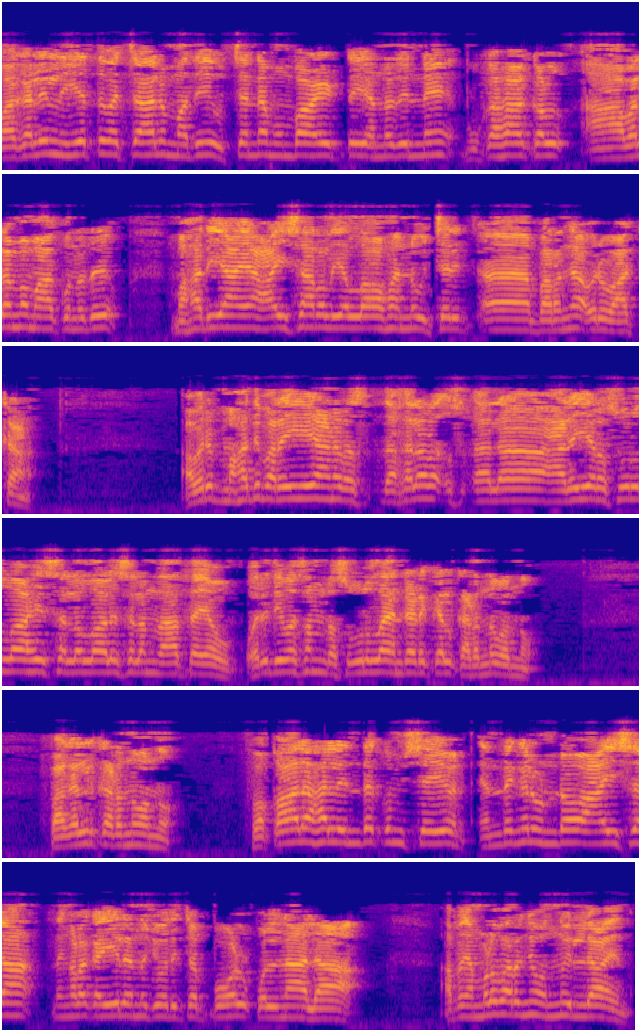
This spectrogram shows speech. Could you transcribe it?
പകലിൽ നീയത്ത് വെച്ചാലും മതി ഉച്ചന്റെ മുമ്പായിട്ട് എന്നതിനെ പുഖഹാക്കൾ അവലംബമാക്കുന്നത് മഹതിയായ ആയിഷ അലി അള്ളാഹു ഉച്ചരി പറഞ്ഞ ഒരു വാക്കാണ്. അവർ മഹതി പറയുകയാണ് അലി റസൂലുല്ലാഹി സല്ലാ സ്വലം ദാത്തയവും ഒരു ദിവസം റസൂലുള്ള എന്റെ അടുക്കൽ കടന്നു വന്നു. പകൽ കടന്നു വന്നു. ഫൊക്കാലഹൽ ഇന്ദക്കും ഷെയ്യുൻ എന്തെങ്കിലും ഉണ്ടോ ആയിഷ നിങ്ങളെ കയ്യിൽ എന്ന് ചോദിച്ചപ്പോൾ കൊൽനാല അപ്പൊ നമ്മൾ പറഞ്ഞു ഒന്നുമില്ല എന്ന്.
